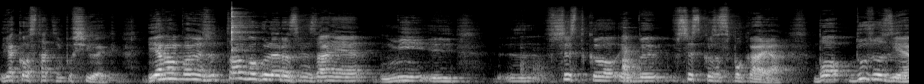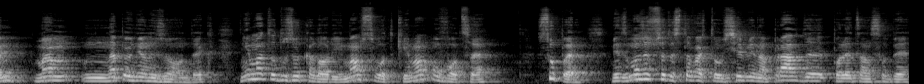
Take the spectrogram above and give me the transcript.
jako ostatni posiłek. Ja Wam powiem, że to w ogóle rozwiązanie mi y, y, wszystko jakby wszystko zaspokaja, bo dużo zjem, mam napełniony żołądek, nie ma to dużo kalorii, mam słodkie, mam owoce. Super, więc możesz przetestować to u siebie, naprawdę polecam sobie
